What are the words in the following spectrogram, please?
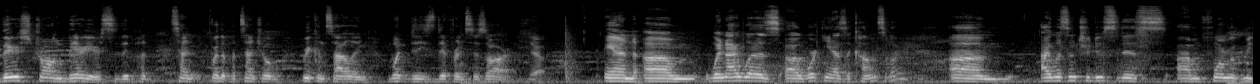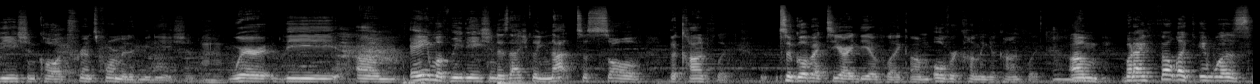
very strong barriers to the poten- for the potential of reconciling what these differences are. yeah. And um, when I was uh, working as a counselor, um, I was introduced to this um, form of mediation called transformative mediation, where the um, aim of mediation is actually not to solve the conflict. To go back to your idea of like um, overcoming a conflict, um, but I felt like it was,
